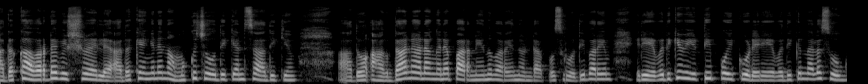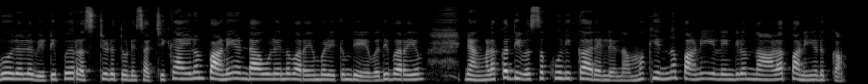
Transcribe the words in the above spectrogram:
അതൊക്കെ അവരുടെ വിഷയമല്ലേ? അതൊക്കെ എങ്ങനെ നമുക്ക് ചോദിക്കാൻ സാധിക്കും? അതോ അതാ ഞാൻ അങ്ങനെ പറഞ്ഞെന്ന് പറയുന്നുണ്ട്. അപ്പോൾ ശ്രുതി പറയും രേവതിക്ക് വീട്ടിൽ പോയിക്കൂടെ? രേവതിക്ക് നല്ല സുഖമില്ലല്ലോ. വീട്ടിൽ പോയി റെസ്റ്റ് എടുത്തൂടെ? സച്ചിക്കായാലും പണി ഉണ്ടാവൂലേ? എന്ന് പറയുമ്പോഴേക്കും രേവതി പറയും ഞങ്ങളൊക്കെ ദിവസക്കൂലിക്കാരല്ലേ. നമുക്ക് ഇന്ന് പണിയില്ലെങ്കിലും നാളെ പണിയെടുക്കാം.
